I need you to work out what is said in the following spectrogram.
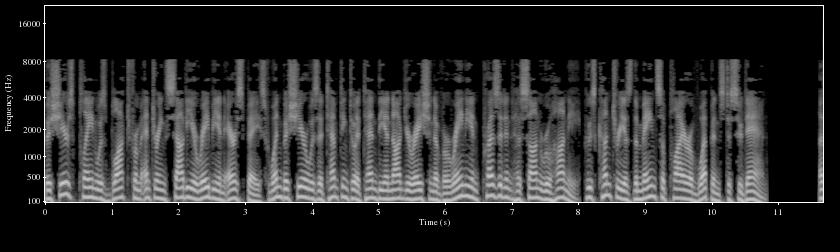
Bashir's plane was blocked from entering Saudi Arabian airspace when Bashir was attempting to attend the inauguration of Iranian President Hassan Rouhani, whose country is the main supplier of weapons to Sudan. A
